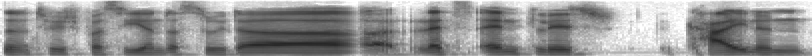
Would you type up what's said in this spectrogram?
natürlich passieren, dass du da letztendlich keinen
